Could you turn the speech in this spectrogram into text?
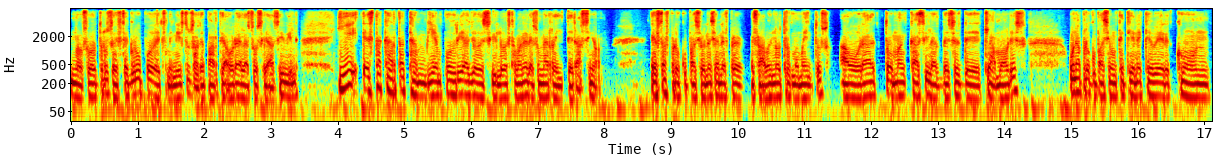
Nosotros, este grupo de exministros hace parte ahora de la sociedad civil y esta carta también podría yo decirlo de esta manera, es una reiteración. Estas preocupaciones se han expresado en otros momentos, ahora toman casi las veces de clamores, una preocupación que tiene que ver con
